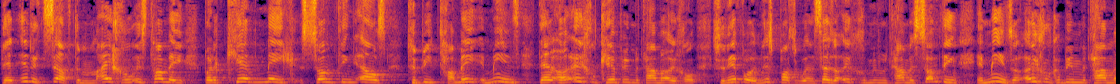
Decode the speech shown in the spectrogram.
that in itself the Michael is tame, but it can't make something else to be tame. It means that an oichel can't be mitame oichel. So therefore, in this pasuk when it says an mitame something, it means an oichel could be mitame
